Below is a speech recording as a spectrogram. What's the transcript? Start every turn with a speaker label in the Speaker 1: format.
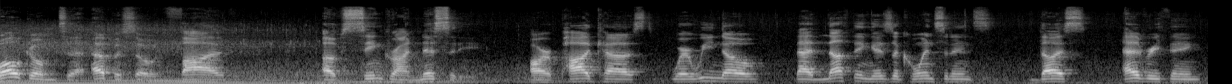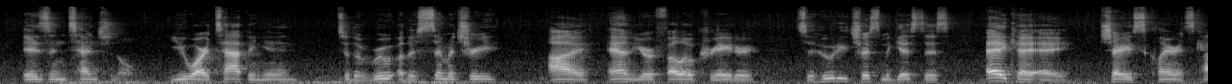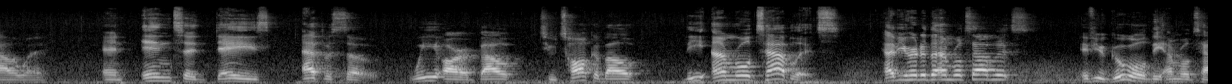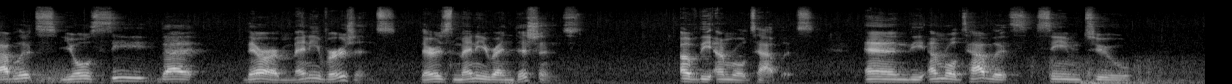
Speaker 1: Welcome to episode 5 of Cynchranici-Tea, our podcast where we know that nothing is a coincidence, thus, everything is intentional. You are tapping in to the root of the symmetry. I am your fellow creator, Tahuti Trismegistus, aka Chase Clarence Calloway. And in today's episode, we are about to talk about the Emerald Tablets. Have you heard of the Emerald Tablets? If you Google the Emerald Tablets, you'll see that there are many versions. There's many renditions of the Emerald Tablets. And the Emerald Tablets seem to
